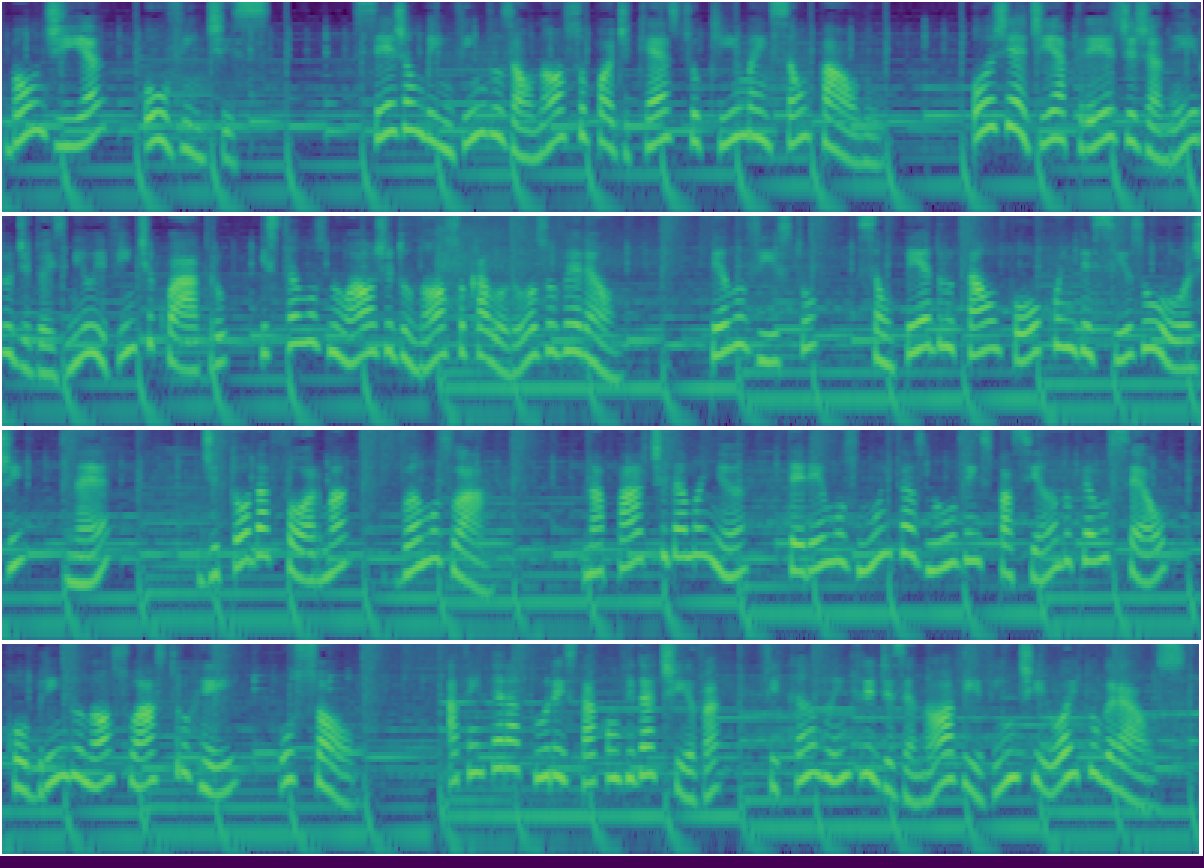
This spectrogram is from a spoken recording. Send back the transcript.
Bom dia, ouvintes. Sejam bem-vindos ao nosso podcast O Clima em São Paulo. Hoje é dia 3 de janeiro de 2024, estamos no auge do nosso caloroso verão. Pelo visto, São Pedro tá um pouco indeciso hoje, né? De toda forma, vamos lá. Na parte da manhã, teremos muitas nuvens passeando pelo céu, cobrindo nosso astro-rei, o Sol. A temperatura está convidativa, ficando entre 19 e 28 graus.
